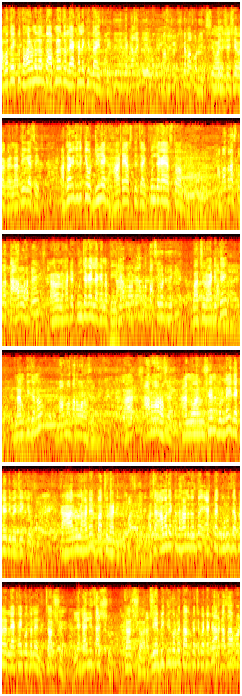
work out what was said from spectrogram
আমাদের একটু ধারণা দেন তো আপনারা তো লেখালেখির দায়িত্বে। মানুষের সেবা করে করেন না ঠিক আছে। আপনাকে যদি কেউ ডিরেক্ট হাটে আসতে চায় কোন জায়গায় আসতে হবে? আমাদের আসতে হবে কাহারল হাটে। কারণ হাটে কোন জায়গায় লেখেন আপনি এটা? কাহারল হাটে আমরা বাসুরহাটি থাকি। বাছুর হাটিতে। নাম কি যেন? মোহাম্মদ আনোয়ার হোসেন। আর আনোয়ার হোসেন। আনোয়ার হোসেন বললেই দেখাই দিবে যে কেউ। কাহারুল হাটের বাছুর হাটিতে আচ্ছা আমাদের একটা ধারণা দেন তো একটা গরুতে আপনার লেখায় কত নেন? চারশো? লেখাইনি চারশো। চারশো। আর যে বিক্রি করবে তার কাছে কয় টাকা? তার কাছে আপনার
